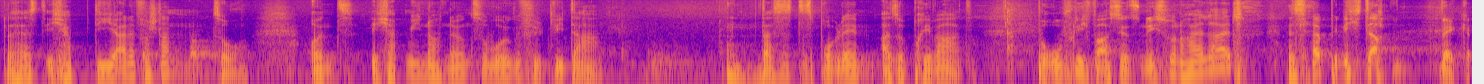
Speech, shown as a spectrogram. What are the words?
Das heißt, ich habe die alle verstanden. So. Und ich habe mich noch nirgends so wohl gefühlt wie da. Das ist das Problem, also privat. Beruflich war es jetzt nicht so ein Highlight, deshalb bin ich da weg.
